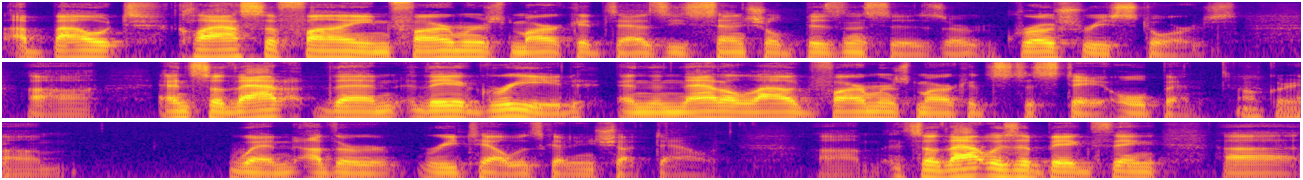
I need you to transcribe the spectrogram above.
about classifying farmers markets as essential businesses or grocery stores. Uh, and so that then they agreed, and then that allowed farmers markets to stay open Oh, um, when other retail was getting shut down. Um, and so that was a big thing. Uh,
